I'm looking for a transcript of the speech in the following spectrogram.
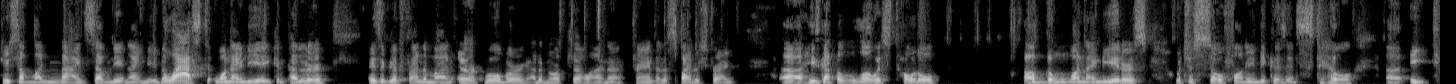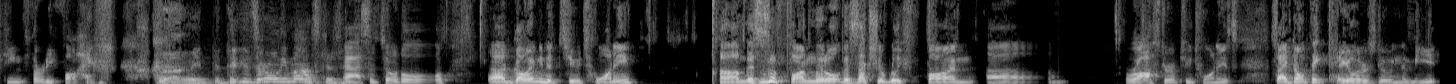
do something like 970 at 90. The last 198 competitor is a good friend of mine, Eric Wilberg out of North Carolina, trains at a Spider Strength. Uh, he's got the lowest total of the 198ers, which is so funny because it's still uh, 1835. yeah, I mean, these are only monsters. Massive total. Uh, going into 220, um, this is a fun little, this is actually a really fun um, roster of 220s. So I don't think Kaler's doing the meet.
